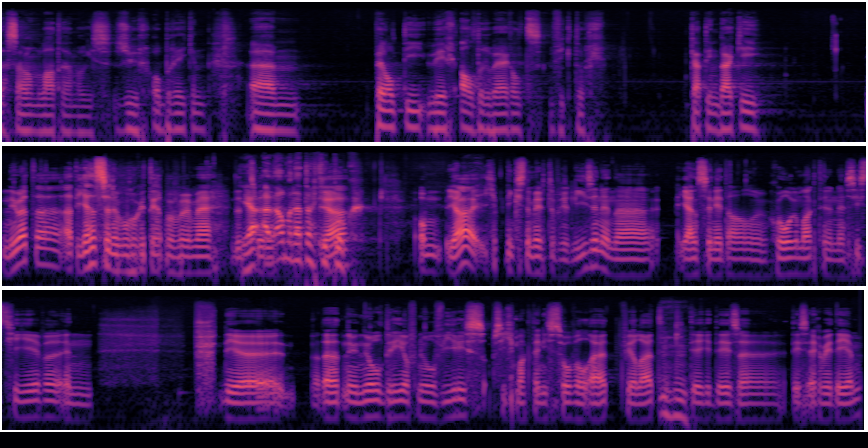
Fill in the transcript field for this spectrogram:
Dat zou hem later nog eens zuur opbreken. Ehm, penalty weer Alderweireld, Victor. Katin Baki. Nu had, uh, had Jensen hem mogen trappen voor mij. De Ja, ah, wel, maar dat dacht ik Ja. ook. Om, ja, je hebt niks meer te verliezen. En eh Jensen heeft al een goal gemaakt en een assist gegeven. En pff, die, eh, dat het nu 0-3 of 0-4 is, op zich maakt dat niet zoveel uit, veel uit ik, Mhm. tegen deze, deze RWDM.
